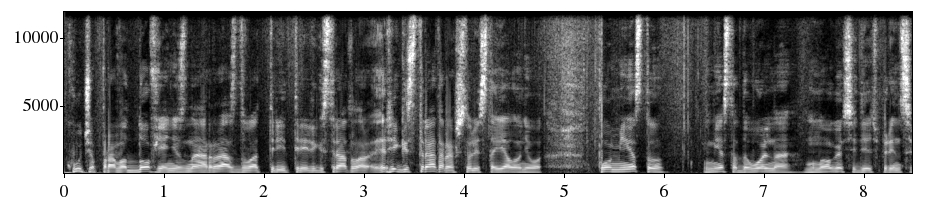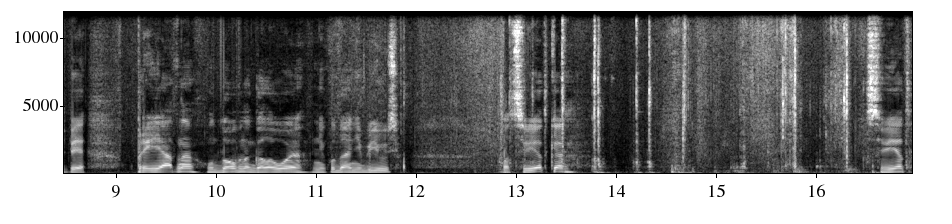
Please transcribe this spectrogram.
Куча проводов, я не знаю, раз, два, три, три регистратора, регистратора, что ли, стояло у него. По месту, места довольно много, сидеть, в принципе, приятно, удобно, головой никуда не бьюсь. Подсветка, свет,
